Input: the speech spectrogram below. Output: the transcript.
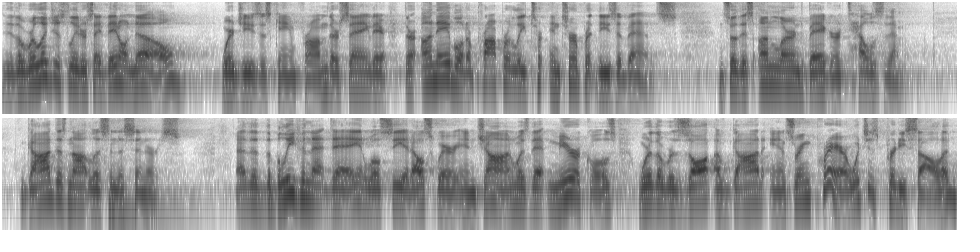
The religious leaders say they don't know where Jesus came from. They're saying they're, they're unable to properly ter- interpret these events. And so this unlearned beggar tells them God does not listen to sinners. Uh, the, the belief in that day, and we'll see it elsewhere in John, was that miracles were the result of God answering prayer, which is pretty solid,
